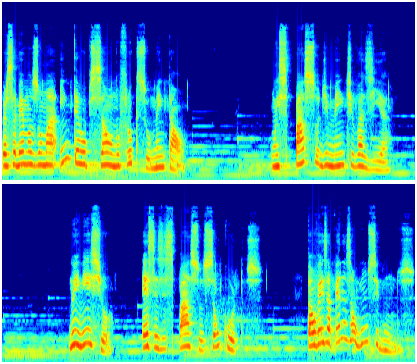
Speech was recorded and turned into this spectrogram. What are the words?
percebemos uma interrupção no fluxo mental, um espaço de mente vazia. No início, esses espaços são curtos, talvez apenas alguns segundos,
